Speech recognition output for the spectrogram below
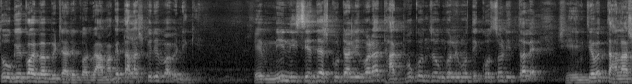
তো ওকে কয়বার বিটারে করবে, আমাকে তালাশ করে পাবে নাকি? এমনি নিচে দেশ কুটালি পাড়া, থাকব কোন জঙ্গলের মধ্যে কোচড়ির তলে, সে এমনি আবার তালাশ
